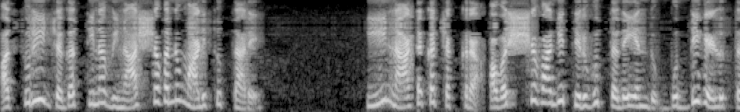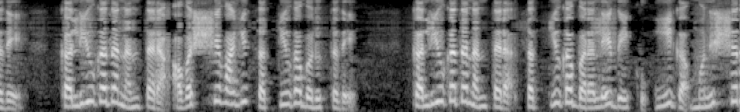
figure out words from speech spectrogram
ಅಸುರಿ ಜಗತ್ತಿನ ವಿನಾಶವನ್ನು ಮಾಡಿಸುತ್ತಾರೆ. ಈ ನಾಟಕ ಚಕ್ರ ಅವಶ್ಯವಾಗಿ ತಿರುಗುತ್ತದೆ ಎಂದು ಬುದ್ಧಿ ಹೇಳುತ್ತದೆ. ಕಲಿಯುಗದ ನಂತರ ಅವಶ್ಯವಾಗಿ ಸತ್ಯುಗ ಬರುತ್ತದೆ. ಕಲಿಯುಗದ ನಂತರ ಸತ್ಯುಗ ಬರಲೇಬೇಕು. ಈಗ ಮನುಷ್ಯರ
